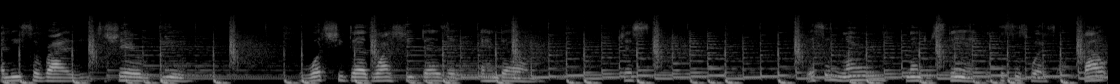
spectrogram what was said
Anissa Riley to share with you what she does, why she does it, and um, just listen, learn, and understand that this is what it's about.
